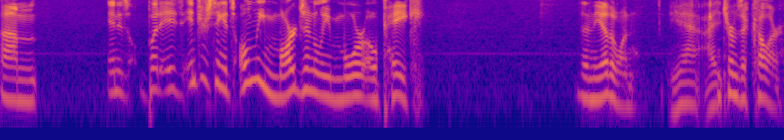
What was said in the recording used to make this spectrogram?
Um, and is but it's interesting. It's only marginally more opaque than the other one Yeah, I in terms of color.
